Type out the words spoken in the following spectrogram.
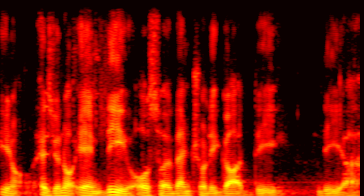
you know, as you know, AMD also eventually got the, the, uh,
